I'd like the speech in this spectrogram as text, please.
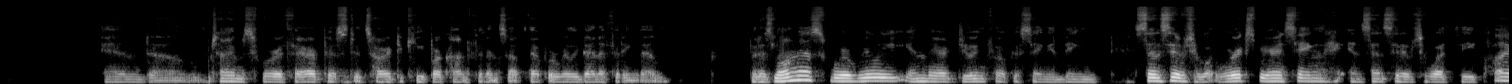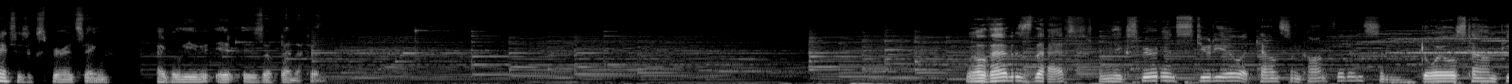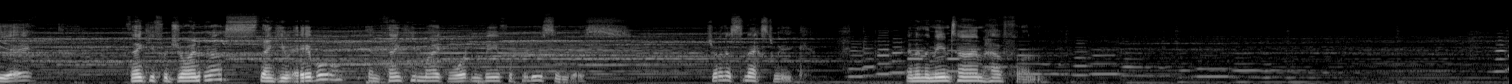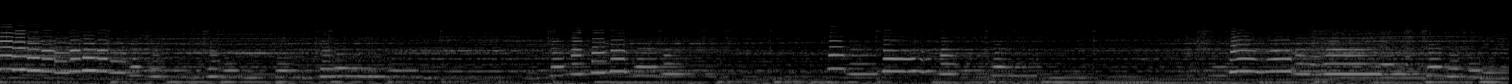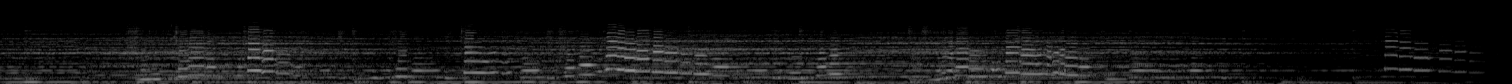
And um, sometimes for a therapist, it's hard to keep our confidence up that we're really benefiting them. But as long as we're really in there doing focusing and being sensitive to what we're experiencing and sensitive to what the client is experiencing, I believe it is a benefit. Well, that is that from the Experience Studio at Counseling Confidence in Doylestown, PA. Thank you for joining us. Thank you, Abel, and thank you, Mike Whartonby, for producing this. Join us next week. And in the meantime, have fun.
